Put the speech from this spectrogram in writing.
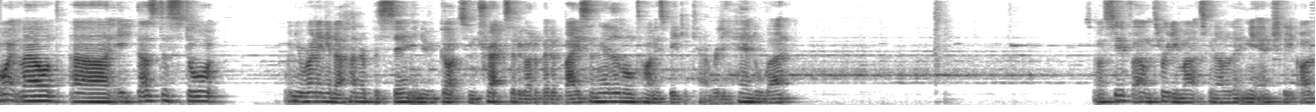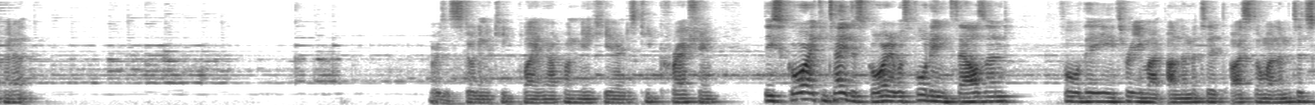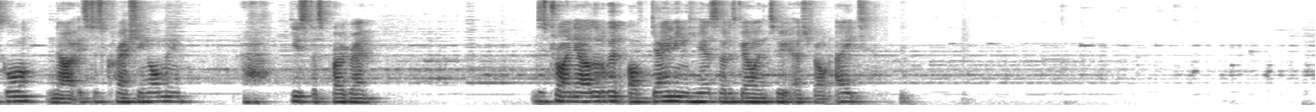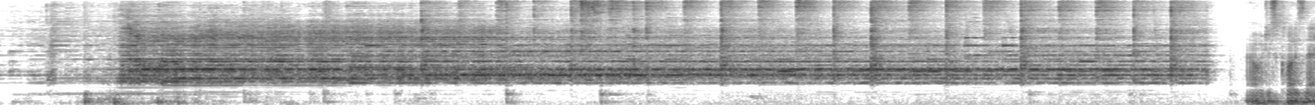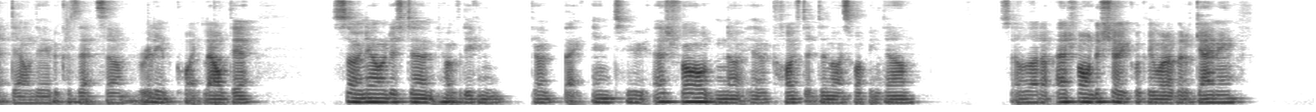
quite loud. Uh, it does distort when you're running at 100% and you've got some tracks that have got a bit of bass in there. The little tiny speaker can't really handle that. So I'll see if um, 3D Mark's going to let me actually open it. Or is it still going to keep playing up on me here and just keep crashing? The score, I can tell you the score, it was 14,000 for the 3D Mark Unlimited, Ice Storm Unlimited score. No, it's just crashing on me. Ah, useless program. Just trying now a little bit of gaming here, so I just go into Asphalt 8. Close that down there because that's um, really quite loud there. So now I just um, hopefully you can go back into Asphalt. No, it closed it, didn't I, swapping down. So I'll up Asphalt to show you quickly what a bit of gaming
